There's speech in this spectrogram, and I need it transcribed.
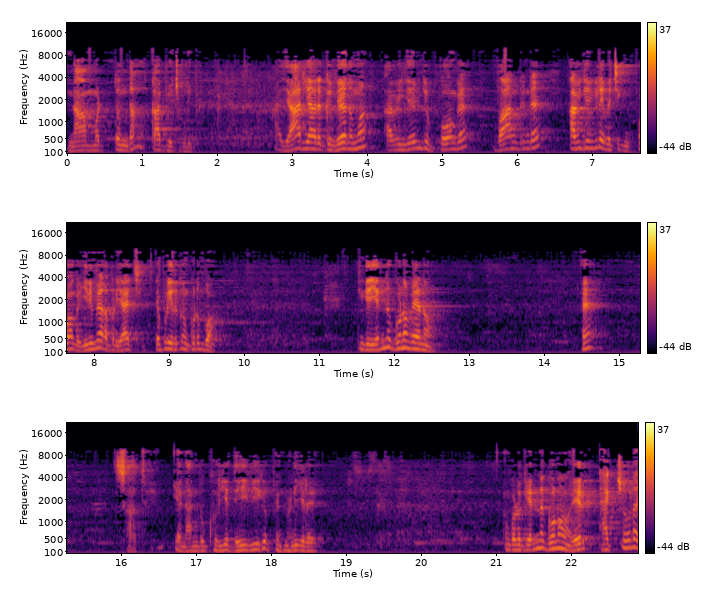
நான் மட்டும்தான் காப்பி வச்சு குடிப்பேன். யார் யாருக்கு வேணுமோ அவங்க இவங்க போங்க வாங்குங்க அவங்க இவங்களே வச்சுக்கோங்க. போங்க. இனிமேல் அப்படி ஆச்சு எப்படி இருக்கும் குடும்பம்? இங்க என்ன குணம் வேணும்? சாத்வியம் என் அன்புக்குரிய தெய்வீக பெண்மணிகளே உங்களுக்கு என்ன குணம்? ஆக்சுவலா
